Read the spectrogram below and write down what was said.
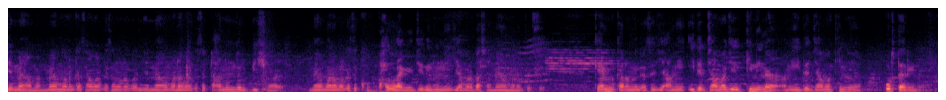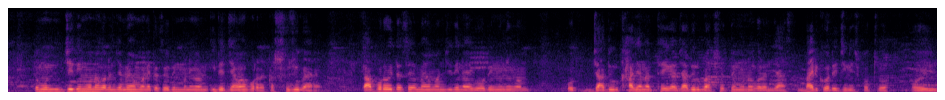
যে মেহমান, মেহমানের কাছে আমার কাছে মনে করেন যে মেহমান আমার কাছে একটা আনন্দের বিষয়। মেহমান আমার কাছে খুব ভালো লাগে। যেদিন শুনি যে আমার বাসায় মেহমান হতেছে কেন? কারণ হইতেছে যে আমি ঈদের জামা যে কিনি না, আমি ঈদের জামা কিনে পরতে পারি না। তেমন যেদিন মনে করেন যে মেহমান হইতেছে, ওদিন মনে করেন ঈদের জামা পরার একটা সুযোগ আয় তারপর হইতেছে মেহমান যেদিন আইব, ওদিন মিনিমাম ও জাদুর খাজানার থেকে জাদুর বাক্সতে মনে করেন যে বাইর করে জিনিসপত্র, ওই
